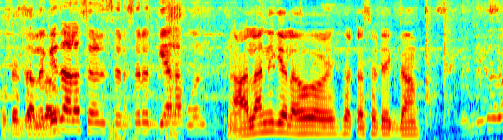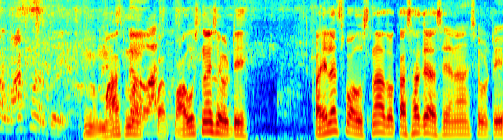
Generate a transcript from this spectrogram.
कुठे लगेच आला सर सर सरत गेला पण. आला नाही गेला होय सटासट एकदम. मास मार पा- पाऊस ना शेवटी. पहिलाच पाऊस ना तो कसा काय असे ना शेवटी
